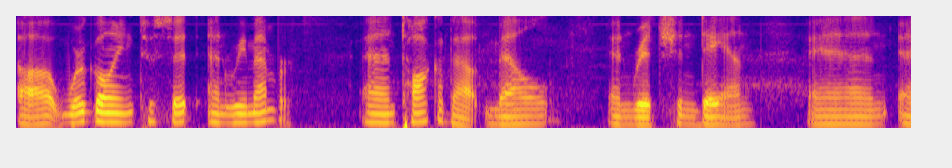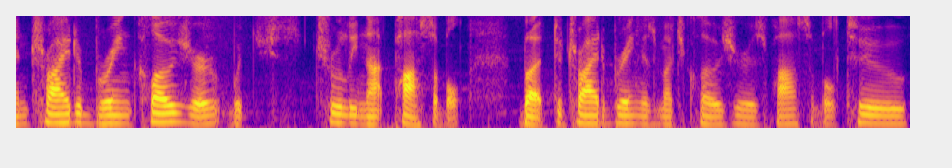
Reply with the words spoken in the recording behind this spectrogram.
uh, we're going to sit and remember and talk about Mel and Rich and Dan and and try to bring closure, which is truly not possible, but to try to bring as much closure as possible to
